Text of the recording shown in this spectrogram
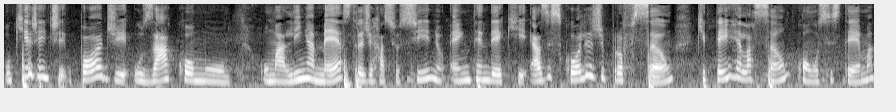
O que a gente pode usar como uma linha mestra de raciocínio é entender que as escolhas de profissão que têm relação com o sistema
